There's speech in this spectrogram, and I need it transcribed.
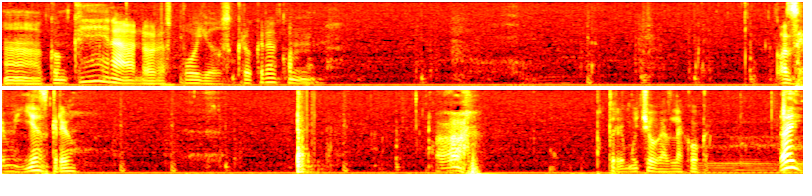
Ah, ¿Con qué era lo de los pollos? Creo que era con... Con semillas, creo. Ah. Trae mucho gas la coca. ¡Ay!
